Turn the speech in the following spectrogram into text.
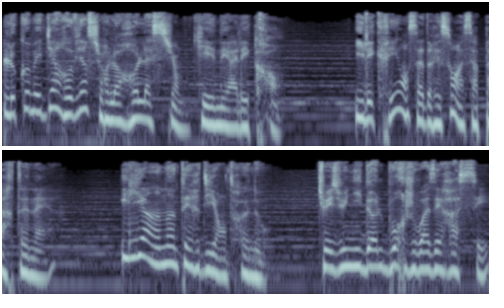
le comédien revient sur leur relation qui est née à l'écran. Il écrit en s'adressant à sa partenaire Il y a un interdit entre nous. Tu es une idole bourgeoise et racée.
